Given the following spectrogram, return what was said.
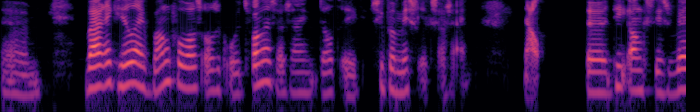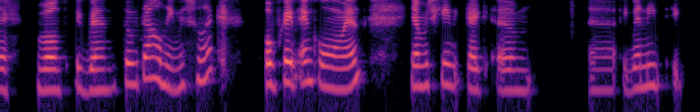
um, Waar ik heel erg bang voor was als ik ooit zwanger zou zijn, dat ik super misselijk zou zijn. Nou, uh, die angst is weg, want ik ben totaal niet misselijk. Op geen enkel moment. Ja, misschien, kijk, um, uh, ik, ben niet, ik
